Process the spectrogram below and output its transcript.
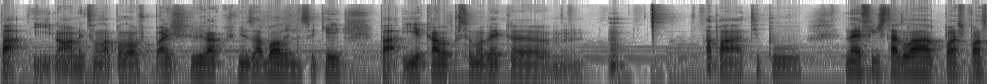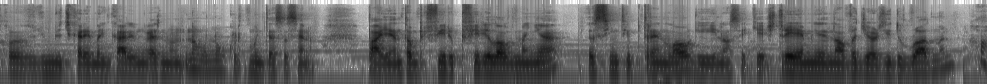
Pá, e normalmente vão lá para lá os pais jogar com os miúdos à bola e não sei o quê, pá, e acaba por ser uma beca. Hum, ah pá, tipo, não é fixe estar lá para espaço para os miúdos querem brincar e um gajo não, não, não curto muito essa cena. Pá, então prefiro, prefiro ir logo de manhã, assim tipo treino logo e não sei o quê. Estreiei a minha nova jersey do Rodman. Oh,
